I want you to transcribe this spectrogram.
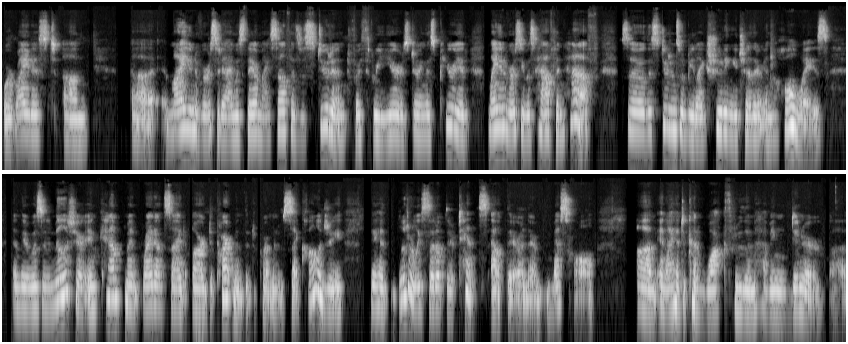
were rightist. Um, uh, my university, I was there myself as a student for three years during this period. My university was half and half. So the students would be like shooting each other in the hallways. And there was a military encampment right outside our department, the Department of Psychology. They had literally set up their tents out there in their mess hall. Um, and I had to kind of walk through them having dinner uh,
